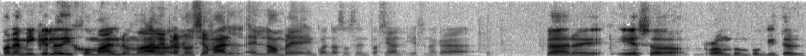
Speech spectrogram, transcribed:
para mí que lo dijo mal nomás. Para mí pronunció mal el nombre en cuanto a su acentuación. Y es una cagada. Claro, y, y eso rompe un poquito el.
